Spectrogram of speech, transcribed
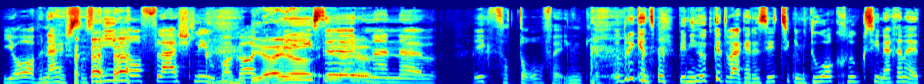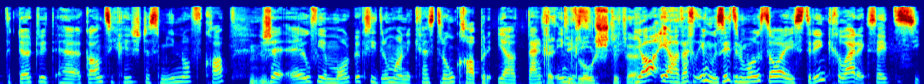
Ja, aber dann hast du so ein Minhoff-Fläschchen und Bacardi Ja, ja, ja. und dann... Äh, irgendwie so doof eigentlich. Übrigens bin ich heute wegen einer Sitzung im Duo-Club gewesen. Nachher hat er dort wieder äh, eine ganze Kiste Smirnoff gehabt. Mhm. Es war 11 Uhr am Morgen, gewesen, darum habe ich keins getrunken. Aber ich Hat ich muss... gelustet? Ja, ja, ich dachte, ich muss wieder mal so eins trinken. Und er hat gesagt, das sei,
